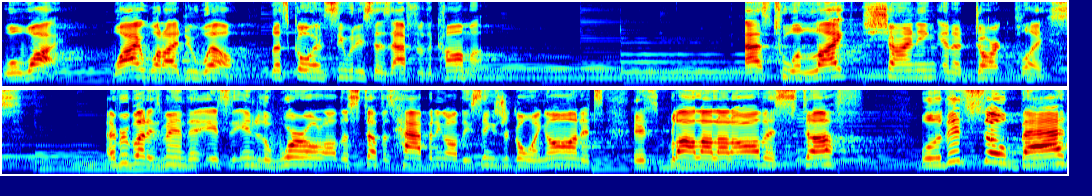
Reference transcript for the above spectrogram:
Well, why? Why would I do well? Let's go ahead and see what he says after the comma. As to a light shining in a dark place. Everybody's, man, it's the end of the world. All this stuff is happening. All these things are going on. It's, it's blah, blah, blah, all this stuff. Well, if it's so bad,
